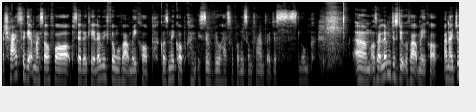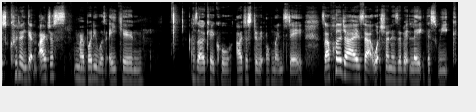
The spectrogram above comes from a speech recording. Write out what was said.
I tried to get myself up, said, okay, let me film without makeup because makeup can, is a real hassle for me sometimes. I just slunk. Um, I was like, let me just do it without makeup. And I just couldn't get, I just, my body was aching. I was like, okay, cool. I'll just do it on Wednesday. So I apologize that Watch Trend is a bit late this week,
